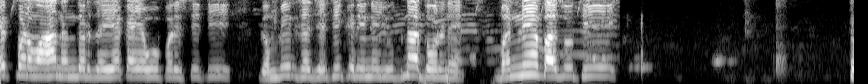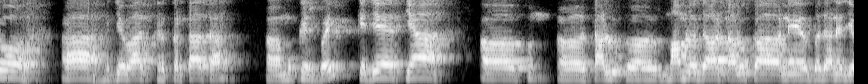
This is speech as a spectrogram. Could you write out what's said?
એક પણ વાહન અંદર જઈ શકાય એવું પરિસ્થિતિ ગંભીર છે, જેથી કરીને યુદ્ધના ધોરણે બંને બાજુથી તો આ જે વાત કરતા હતા મુકેશભાઈ, કે જે ત્યાં તાલુ મામલતદાર તાલુકા અને બધાને જે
